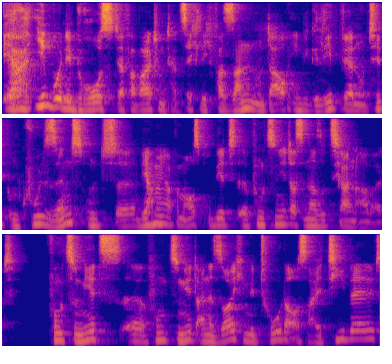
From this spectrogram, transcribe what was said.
ja, irgendwo in den Büros der Verwaltung tatsächlich versanden und da auch irgendwie gelebt werden und hip und cool sind. Und äh, wir haben einfach mal ausprobiert, äh, funktioniert das in der sozialen Arbeit? Funktioniert, äh, funktioniert eine solche Methode aus der IT-Welt,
